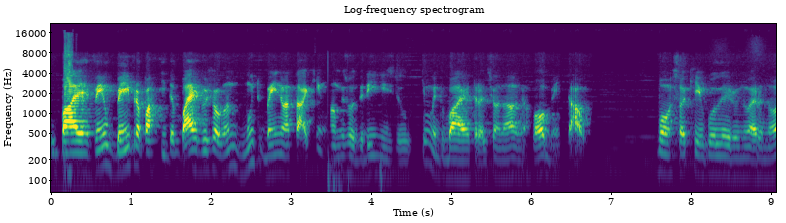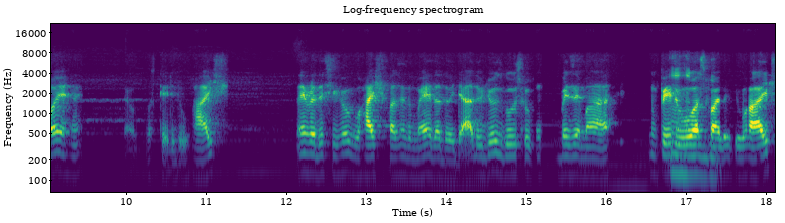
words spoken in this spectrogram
O Bayern veio bem para a partida, o Bayern veio jogando muito bem no ataque, o Ramos Rodrigues, o time do Bayern tradicional, né? Robin e tal. Bom, só que o goleiro não era o Neuer, né? É o nosso querido Reich. Lembra desse jogo? O Reich fazendo merda, doidado. O dois gols foi com o Benzema, não perdoou uhum. as falhas do Reich.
